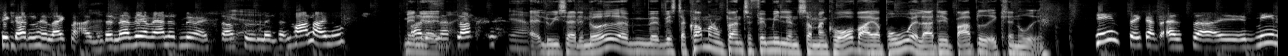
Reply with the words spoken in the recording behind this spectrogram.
Det gør den heller ikke, nej. Men den er ved at være lidt mør i stoffet, men den holder endnu. Men, og øh, den er flot. Ja. Øh, Louise, er det noget, øh, hvis der kommer nogle børn til familien, som man kunne overveje at bruge, eller er det bare blevet et klenodie? Helt sikkert. Altså, øh, min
